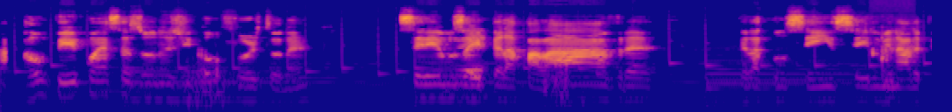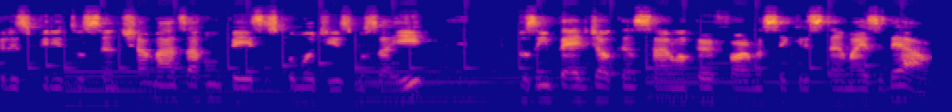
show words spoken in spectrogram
a romper com essas zonas de conforto, né? Seremos é. aí pela palavra, pela consciência iluminada pelo Espírito Santo, chamados a romper esses comodismos aí, nos impede de alcançar uma performance cristã mais ideal.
